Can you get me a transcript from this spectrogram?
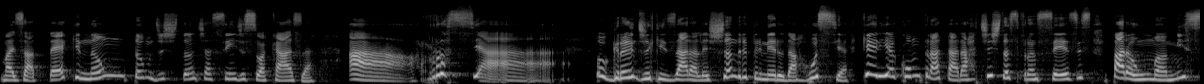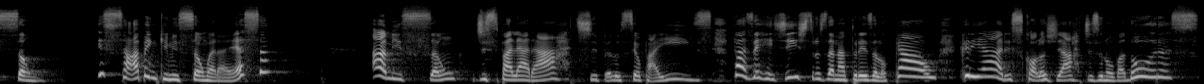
mas até que não tão distante assim de sua casa a Rússia. O grande czar Alexandre I da Rússia queria contratar artistas franceses para uma missão. E sabem que missão era essa? A missão de espalhar arte pelo seu país, fazer registros da natureza local, criar escolas de artes inovadoras.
